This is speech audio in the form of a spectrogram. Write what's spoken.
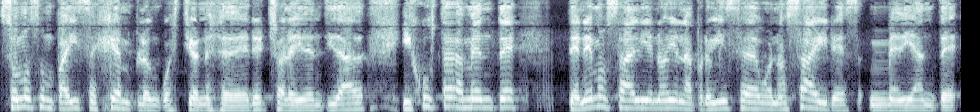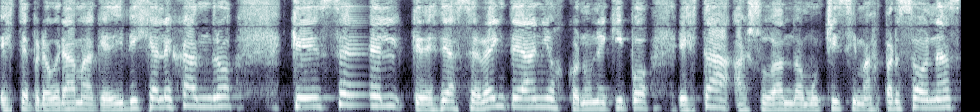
Somos un país ejemplo en cuestiones de derecho a la identidad. Y justamente tenemos a alguien hoy en la provincia de Buenos Aires, mediante este programa que dirige Alejandro, que es él que desde hace 20 años con un equipo está ayudando a muchísimas personas.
